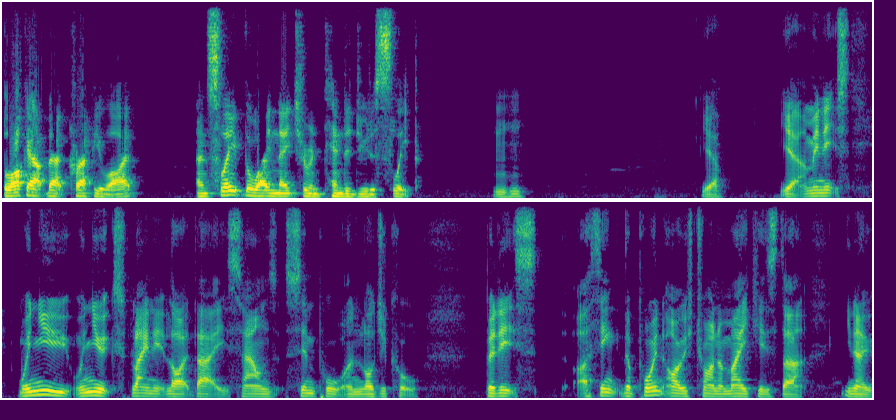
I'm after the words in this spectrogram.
block out that crappy light, and sleep the way nature intended you to sleep. Mm-hmm. Yeah, yeah, I mean it's when you when you explain it like that, it sounds simple and logical, but it's I think the point I was trying to make is that you know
